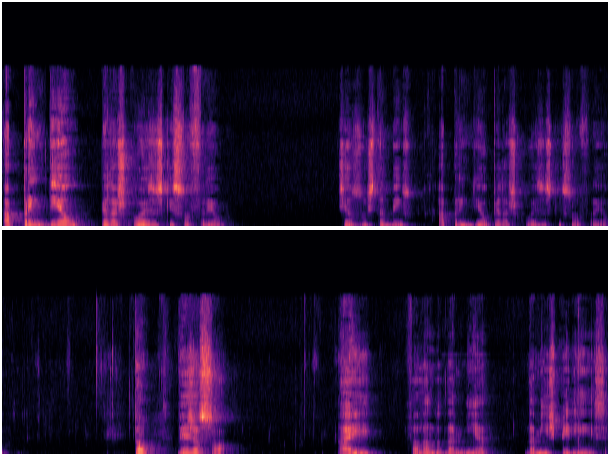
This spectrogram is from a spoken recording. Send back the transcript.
aprendeu pelas coisas que sofreu. Jesus também aprendeu pelas coisas que sofreu. Então, veja só. Aí, falando da minha, da minha experiência,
